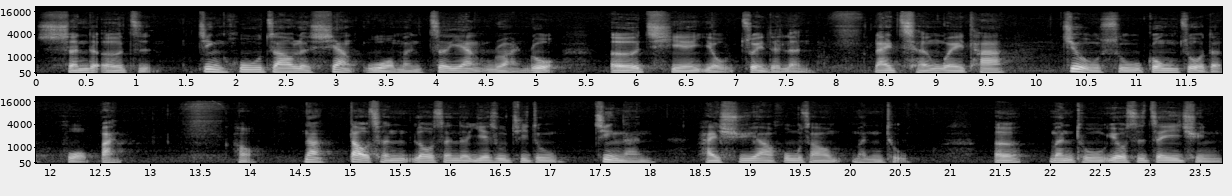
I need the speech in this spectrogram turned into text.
神的儿子，竟呼召了像我们这样软弱而且有罪的人，来成为他救赎工作的伙伴。好，那道成肉身的耶稣基督，竟然还需要呼召门徒，而门徒又是这一群。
